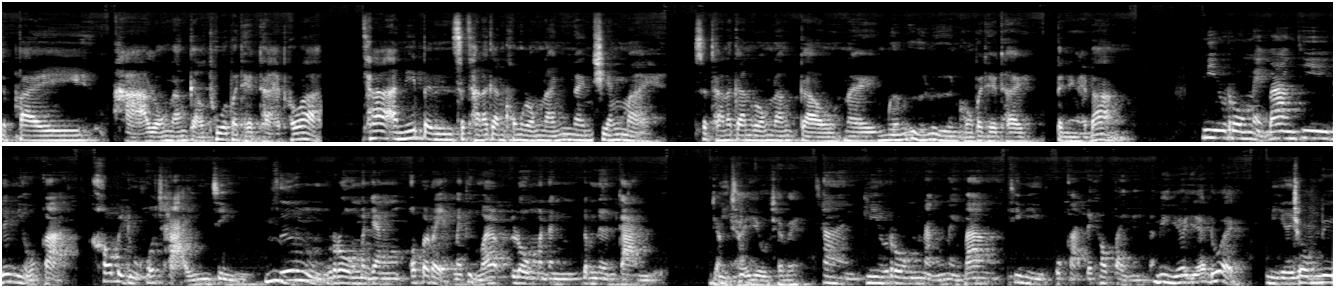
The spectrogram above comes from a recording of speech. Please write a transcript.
จะไปหาโรงหนังเก่าทั่วประเทศไทย เพราะว่าถ้าอันนี้เป็นสถานการณ์ของโรงหนังในเชียงใหม่ สถานการณ์โรงหนังเก่าในเมืองอื่นๆ ของประเทศไทยเป็นยังไงบ้าง มีโรงไหนบ้างที่ได้มีโอกาส เข้าไปดูเขาฉายจริงอืมๆซึ่งโรงมันยังโอเปเรตหมายถึงว่าโรงมันยังดำเนินการอยู่ยังใช้อยู่ใช่ไหมใช่ มีโรงหนังไหนบ้างที่มีโอกาสได้เข้าไปไหมแบบมีเยอะแยะด้วย มีเยอะโชคแยะดี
